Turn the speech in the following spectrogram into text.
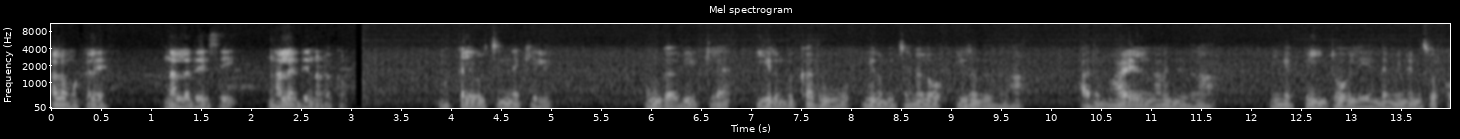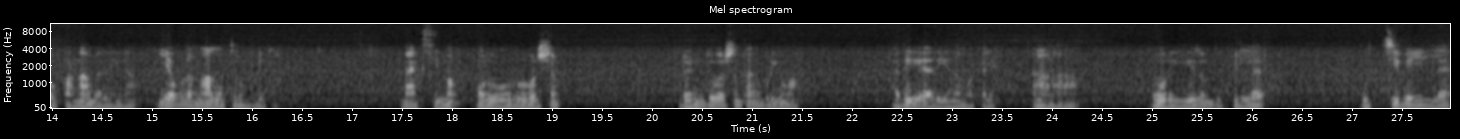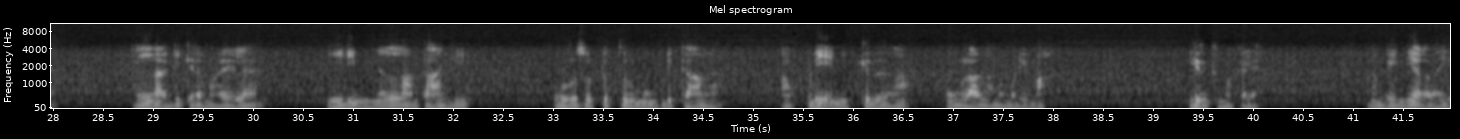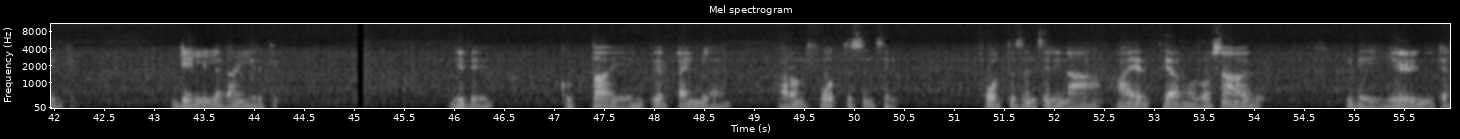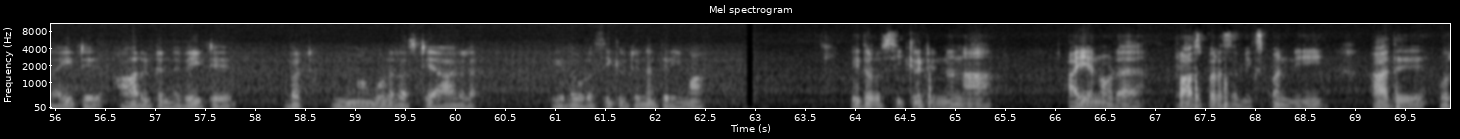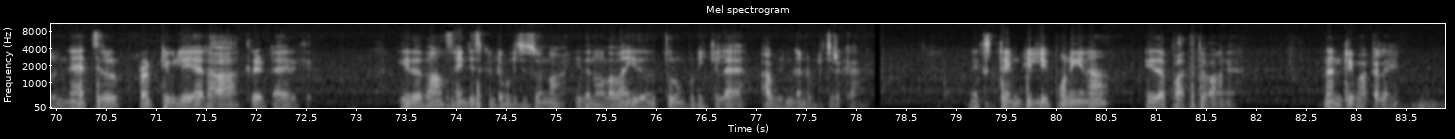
Hello மக்களே நல்லதே செய் நல்லதே நடக்கும். மக்களே ஒரு சின்ன கேள்வி. உங்கள் வீட்டில் இரும்பு கதவோ இரும்பு ஜன்னலோ இருந்ததுன்னா அது மழையில் நனைஞ்சதுன்னா நீங்கள் பெயிண்ட்டோ இல்லை எந்த மெயின்டெனன்ஸ் ஒர்க்கோ பண்ணாமல் இருந்தீங்கன்னா எவ்வளோ நாளில் துரும் பிடிக்கும்? மேக்ஸிமம் ஒரு ஒரு வருஷம் ரெண்டு வருஷம் தாங்க பிடிக்குமா? அதுவே அதிகம் தான் மக்களே. ஆனால் ஒரு இரும்பு பில்லர் உச்சி வெயிலில் நல்லா அடிக்கிற மழையில் இடி மின்னல்லாம் தாங்கி ஒரு சொட்டு துரும்பும் பிடிக்காம அப்படியே நிற்குதுன்னா உங்களால் நம்ப முடியுமா? இருக்கு மக்களே. நம்ம இந்தியாவில் தான் இருக்குது டெல்லியில் தான் இருக்குது இது குப்தா எம்பியர் டைமில் அரௌண்ட் ஃபோர்த்து செஞ்சுரி ஃபோர்த்து செஞ்சுரினா ஆயிரத்தி அறநூறு வருஷம் ஆகுது. இது ஏழு மீட்டர் ஹைட்டு ஆறு டன் வெயிட்டு பட் இன்னும் கூட ரஸ்டே ஆகலை. இதோட சீக்ரெட் என்னன்னு தெரியுமா? இதோட சீக்ரெட் என்னென்னா அயனோட ப்ராஸ்பரஸை மிக்ஸ் பண்ணி அது ஒரு நேச்சுரல் ப்ரொடக்டிவ் லேயராக கிரியேட் ஆகிருக்கு இதை தான் சயின்டிஸ்ட் கண்டுபிடிச்சி சொன்னாங்க. இதனால தான் இது வந்து துரும் பிடிக்கல அப்படின்னு கண்டுபிடிச்சிருக்காங்க. நெக்ஸ்ட் டைம் டெல்லி போனீங்கன்னா இதை பார்த்துட்டு வாங்க. நன்றி மக்களே.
